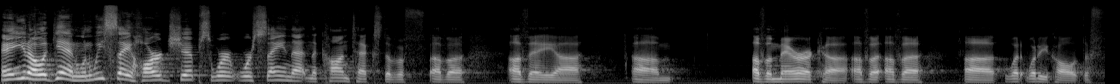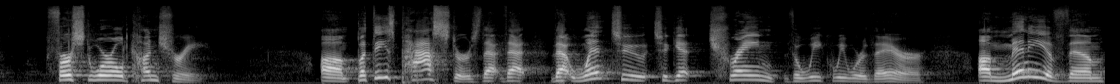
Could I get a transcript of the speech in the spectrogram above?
and you know, again, when we say hardships, we're, we're saying that in the context of a, of a, of a, uh, um, of America, of a, of a uh, what, what do you call it? The first world country. Um, but these pastors that, that, that went to, to get trained the week we were there, uh, many of them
